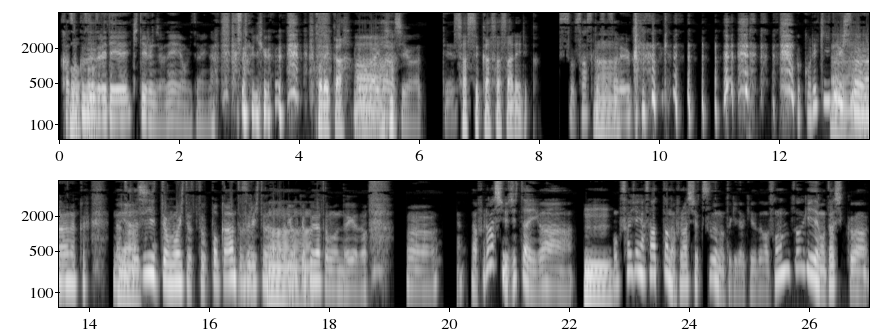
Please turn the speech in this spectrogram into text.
家族連れで来てるんじゃねえよ、みたいな。そういう、これか。老害。話があって、刺すか刺されるか。そう、刺すか刺されるか。これ聞いてる人はな、なんか、懐かしいって思う人とポカーンとする人の両極だと思うんだけど、うん。フラッシュ自体が、うん。僕最初に触ったのはフラッシュ2の時だけど、その時でも確か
